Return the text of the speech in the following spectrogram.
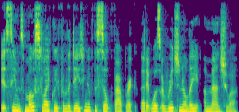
it seems most likely from the dating of the silk fabric that it was originally a mantua,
